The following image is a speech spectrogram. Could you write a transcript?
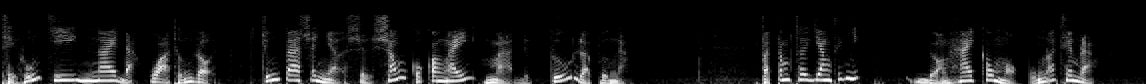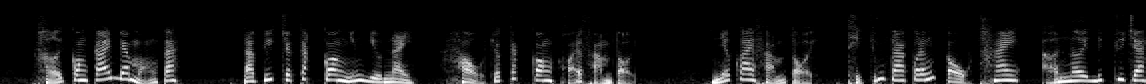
thì huống chi nay đã hòa thuận rồi, chúng ta sẽ nhờ sự sống của con ấy mà được cứu là phương nào. Và trong thời gian thứ nhất, đoạn 2 câu 1 cũng nói thêm rằng, Hỡi con cái bé mọn ta, ta viết cho các con những điều này hầu cho các con khỏi phạm tội. Nếu có ai phạm tội, thì chúng ta có đấng cầu thai ở nơi Đức Chúa Cha,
